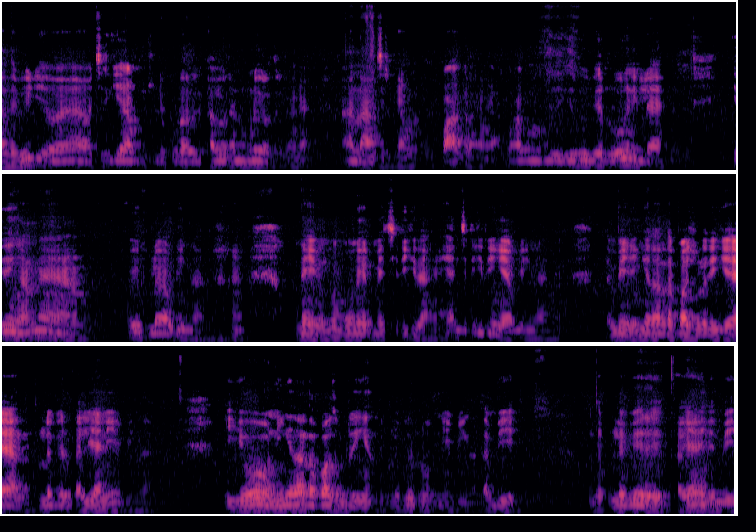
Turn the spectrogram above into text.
அந்த வீடியோவை வச்சுருக்கியா அப்படின்னு சொல்லி கூட அதில் ரெண்டு மூணு வந்திருக்காங்க. நான் வச்சுருக்கேன் அப்படின்னு பார்க்குறாங்க பார்க்கும்போது இவங்க பேர் ரோகிணி இல்லை. இது எங்கள் அண்ணன் ஒய்ஃபில் அப்படிங்கிறாங்க. அண்ணே இவங்க மூணு பேருமே சிரிக்கிறாங்க. ஏன் சிரிக்கிறீங்க அப்படிங்கிறாங்க. தம்பி நீங்கள் தான் தப்பாக சொல்லுதீங்க அந்த பிள்ளை பேர் கல்யாணி அப்படிங்கிறாங்க. ஐயோ நீங்கள் தான் தப்பாக சொல்கிறீங்க அந்த பிள்ளை பேர் ரோகிணி அப்படிங்கிற தம்பி இந்த பிள்ளை பேர் கல்யாணி தம்பி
